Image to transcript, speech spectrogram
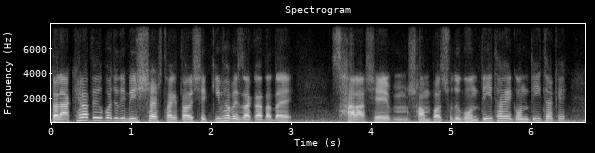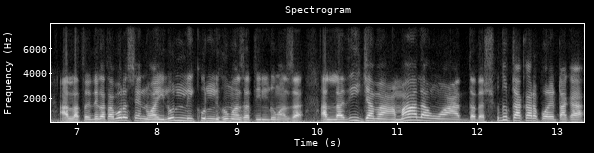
তাহলে আখেরাতের উপর যদি বিশ্বাস থাকে, তাহলে সে কীভাবে জাকাত আদায় ছাড়া সে সম্পদ শুধু গনতেই থাকে গনতেই থাকে? আল্লাহ তো এদের কথা বলেছেন ওয়াইলুল্লি কুল্লি হুমাজা তিল্লুমাজা আল্লাদি জামা আমালা দাদা শুধু টাকার পরে টাকা,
